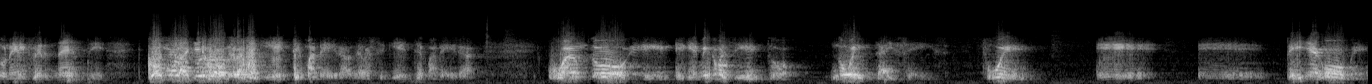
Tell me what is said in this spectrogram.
Leonel Fernández. ¿Cómo la llevó? De la siguiente manera, de la siguiente manera. Cuando eh, en el 1996 fue eh, eh, Peña Gómez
